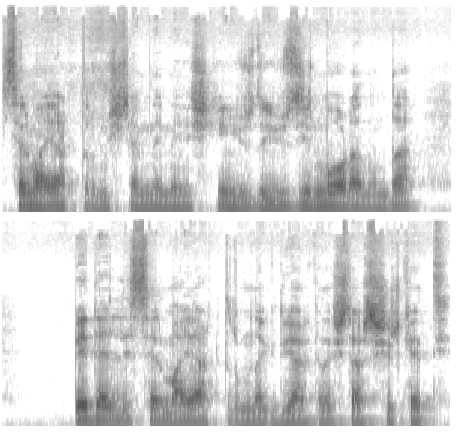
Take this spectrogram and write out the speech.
Sermaye arttırım işlemlerine ilişkin %120 oranında bedelli sermaye arttırımına gidiyor arkadaşlar. Şirket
